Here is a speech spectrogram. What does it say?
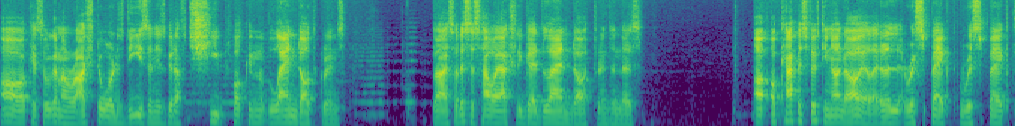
Oh, okay, so we're gonna rush towards these and he's gonna have cheap fucking land doctrines. Alright, so this is how I actually get land doctrines in this. Uh, oh, cap is 59. Oh, yeah, respect, respect.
